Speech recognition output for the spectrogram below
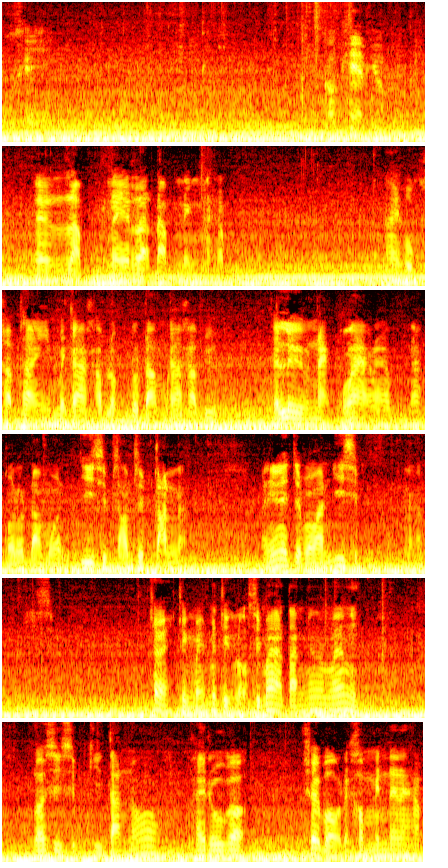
โอเค ก็แคบอยู่ ในระดับในระดับหนึ่งนะครับ ให้ ผมขับทางนี้ไม่กล้าขับหรอกรถดำกล้าขับอยู่แต่เลยมันหนักมากนะครับหนักกว่ารถดำว่ายี่สิบสามสิบตันอะ อันนี้เนี่ยจะประมาณยี่สิบนะครับยี่สิบใช่ไหมถึงไหมไม่ถึงหรอกสิบห้าตันแค่นั้นนี่ร้อยสี่สิบกี่ตันเนาะใครรู้ก็ช่วยบอกในคอมเมนต์ได้นะครับ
